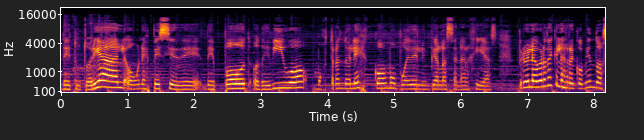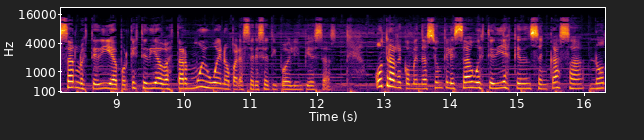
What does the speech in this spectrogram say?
de tutorial o una especie de, de, pod o de vivo mostrándoles cómo pueden limpiar las energías. Pero la verdad que les recomiendo hacerlo este día porque este día va a estar muy bueno para hacer ese tipo de limpiezas. Otra recomendación que les hago este día es quédense en casa, no,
